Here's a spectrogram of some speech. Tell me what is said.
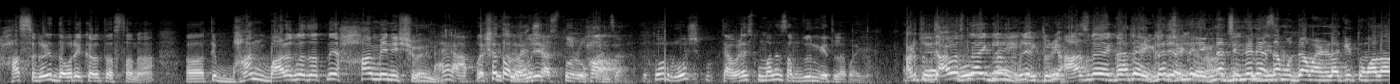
हा सगळे दौरे करत असताना अं, ते भान बाळगलं जात नाही हा मेन इश्यू आहे. लक्षात आलं? रोष म्हणजे असतो लोकांचा. तो रोष त्यावेळेस तुम्हाला समजून घेतला पाहिजे. आणि तू त्यावेळेस ऐकलं? म्हणजे एक तुम्ही आज नाही ऐकलं? एकनाथ शिंदेने असा मुद्दा मांडला की तुम्हाला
